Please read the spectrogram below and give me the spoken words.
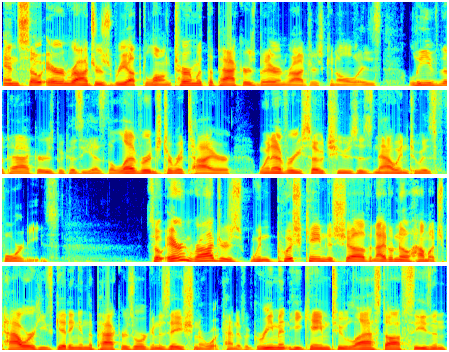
And so Aaron Rodgers re upped long term with the Packers, but Aaron Rodgers can always leave the Packers because he has the leverage to retire whenever he so chooses, now into his 40s. So Aaron Rodgers, when push came to shove, and I don't know how much power he's getting in the Packers organization or what kind of agreement he came to last offseason,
